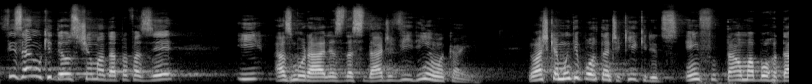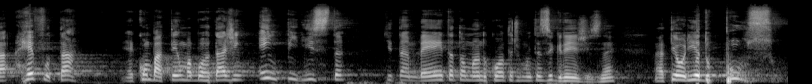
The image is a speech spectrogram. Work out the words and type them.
fizeram o que Deus tinha mandado para fazer e as muralhas da cidade viriam a cair. Eu acho que é muito importante aqui, queridos, enfutar uma abordagem, refutar, é, combater uma abordagem empirista que também está tomando conta de muitas igrejas, né? A teoria do pulso,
